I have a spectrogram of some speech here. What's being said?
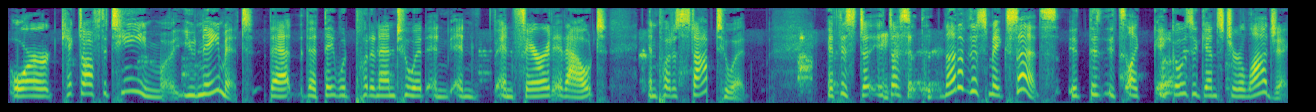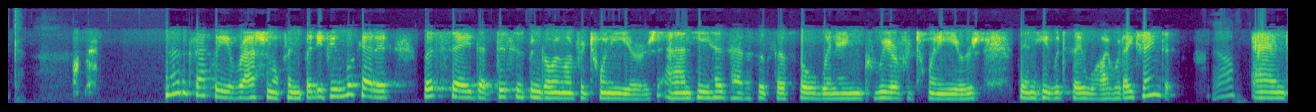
or kicked off the team, you name it, that that they would put an end to it and and, and ferret it out and put a stop to it. If this it doesn't, none of this makes sense. It, it's like it goes against your logic. Not exactly a rational thing, but if you look at it, let's say that this has been going on for 20 years and he has had a successful winning career for 20 years, then he would say, why would I change it? Yeah. And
